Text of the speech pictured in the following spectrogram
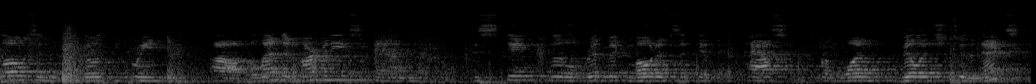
flows and goes between uh, blended harmonies and distinct little rhythmic motives that get passed from one village to the next.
